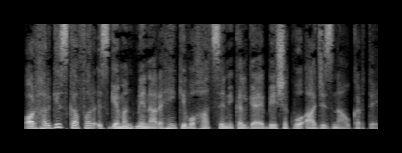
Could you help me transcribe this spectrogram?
اور ہرگز کا فر اس گیمنٹ میں نہ رہیں کہ وہ ہاتھ سے نکل گئے، بے شک وہ آجز نہ کرتے۔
